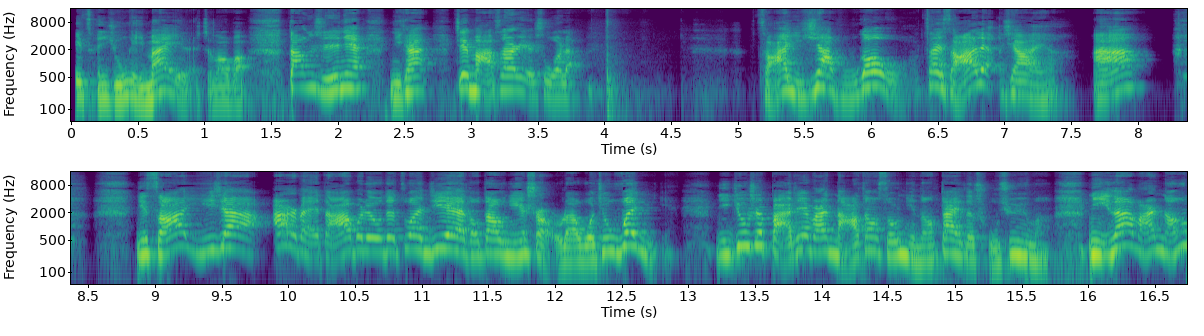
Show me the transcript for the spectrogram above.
被陈雄给卖了，知道吧？当时呢，你看这马三也说了，砸一下不够，再砸两下呀！啊，你砸一下，二百 W 的钻戒都到你手了，我就问你，你就是把这玩意拿到手，你能带得出去吗？你那玩意能？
